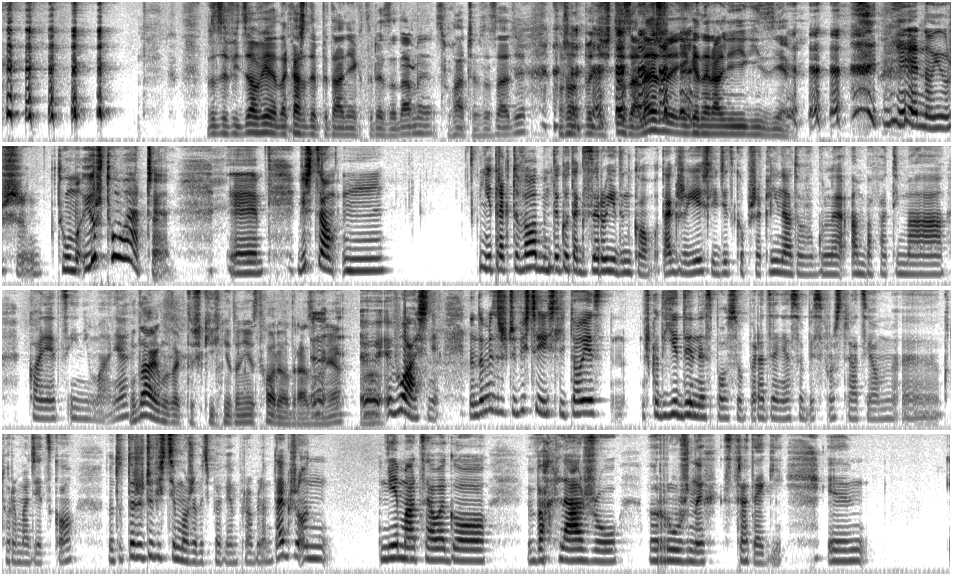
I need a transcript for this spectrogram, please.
Drodzy widzowie, na każde pytanie, które zadamy, słuchacze w zasadzie, można odpowiedzieć, to zależy i generalnie nikt nic nie wie. Nie, no już, tłum- już tłumaczę. Yy, wiesz co, mm, nie traktowałabym tego tak zero-jedynkowo, tak? Że jeśli dziecko przeklina, to w ogóle Amba Fatima, koniec i nie ma, nie? No tak, no tak ktoś kichnie, to nie jest chory od razu, nie? No. Yy, Właśnie. Natomiast rzeczywiście, jeśli to jest na przykład jedyny sposób radzenia sobie z frustracją, yy, które ma dziecko, no to to rzeczywiście może być pewien problem, tak? Że on nie ma całego wachlarzu różnych strategii. Yy,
